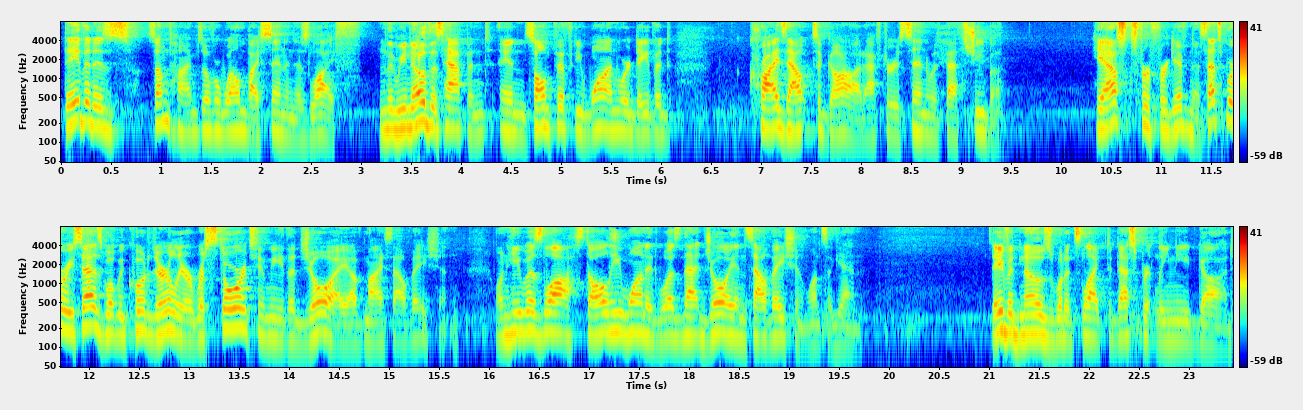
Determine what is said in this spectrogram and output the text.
David is sometimes overwhelmed by sin in his life. And we know this happened in Psalm 51, where David cries out to God after his sin with Bathsheba. He asks for forgiveness. That's where he says what we quoted earlier Restore to me the joy of my salvation. When he was lost, all he wanted was that joy and salvation once again. David knows what it's like to desperately need God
